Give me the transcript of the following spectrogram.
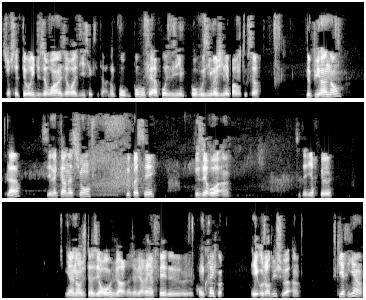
sur cette théorie du 0 à 1, 0 à 10, etc. Donc, pour, pour vous faire, pour vous imaginer, pardon, tout ça, depuis un an, là, c'est l'incarnation de passer de 0 à 1. C'est-à-dire que il y a un an, j'étais à zéro, j'avais rien fait de concret, quoi. Et aujourd'hui, je suis à un. Ce qui est rien,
